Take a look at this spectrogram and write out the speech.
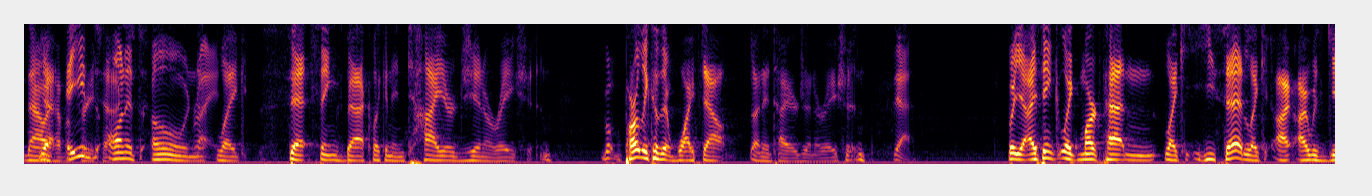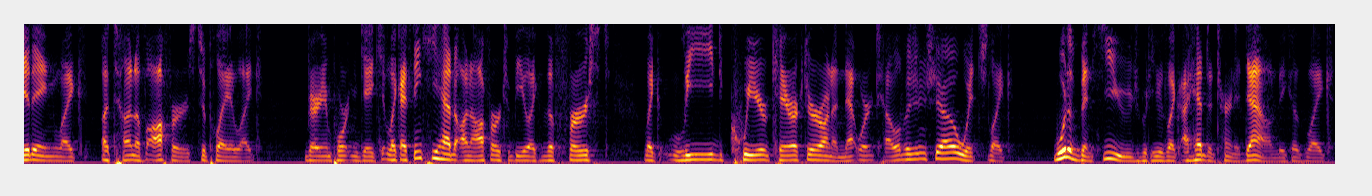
Now I yeah, have a AIDS on its own Right. like set things back like an entire generation. But partly because it wiped out an entire generation. yeah But yeah, I think like Mark Patton, like he said, like I, I was getting like a ton of offers to play like very important gay. Like I think he had an offer to be like the first like lead queer character on a network television show, which like would have been huge. But he was like, I had to turn it down because like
